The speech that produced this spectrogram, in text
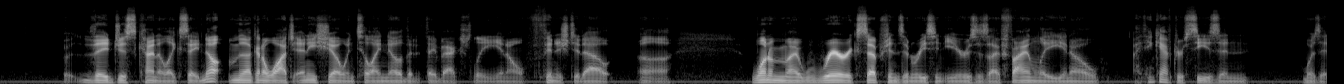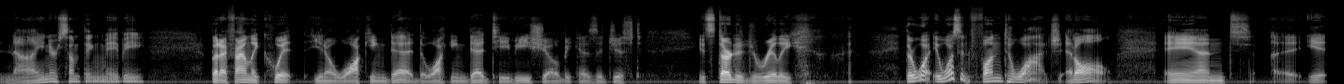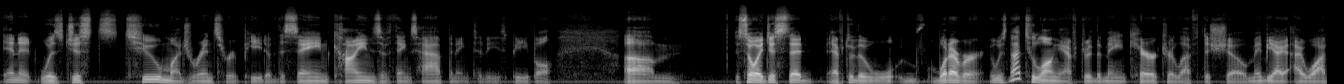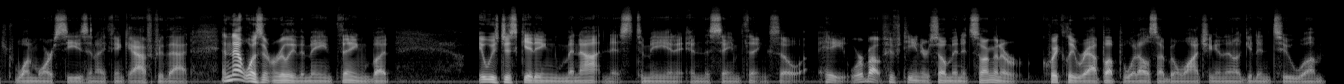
they just kind of like say, no, I'm not going to watch any show until I know that they've actually, you know, finished it out. Uh, one of my rare exceptions in recent years is I finally, you know, I think after season, was it nine or something, maybe? But I finally quit, you know, Walking Dead, the Walking Dead TV show, because it just, it started to really, there was it wasn't fun to watch at all and uh, it, and it was just too much rinse repeat of the same kinds of things happening to these people. Um, so I just said after the whatever it was not too long after the main character left the show. Maybe I, I watched one more season. I think after that, and that wasn't really the main thing, but it was just getting monotonous to me and, and the same thing. So hey, we're about 15 or so minutes, so I'm going to quickly wrap up what else I've been watching, and then I'll get into um,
